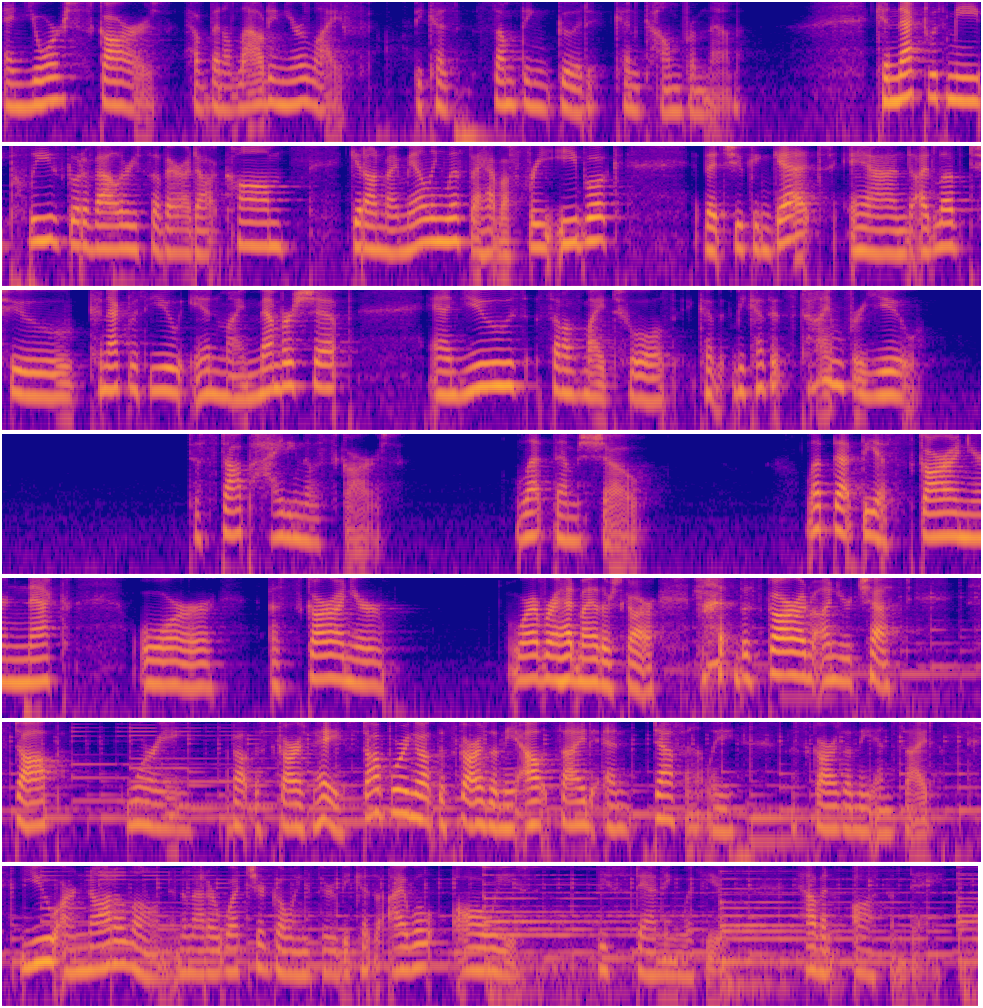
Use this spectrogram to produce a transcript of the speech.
and your scars have been allowed in your life because something good can come from them. Connect with me. Please go to valeriesilveira.com. Get on my mailing list. I have a free ebook that you can get, and I'd love to connect with you in my membership and use some of my tools because it's time for you to stop hiding those scars. Let them show. Let that be a scar on your neck or a scar on your, wherever I had my other scar, the scar on, on your chest. Stop worrying about the scars. Hey, stop worrying about the scars on the outside and definitely the scars on the inside. You are not alone no matter what you're going through because I will always be standing with you. Have an awesome day.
